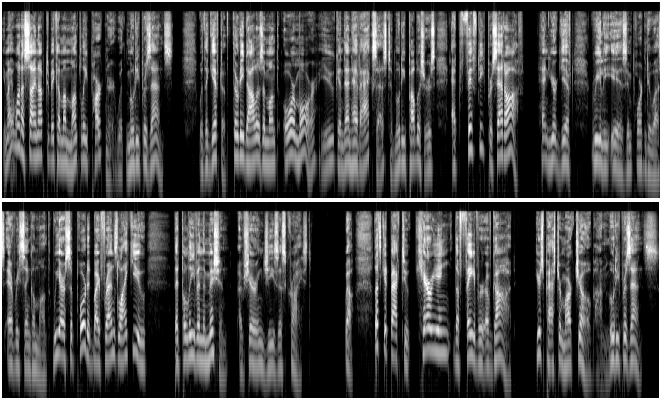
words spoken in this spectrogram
you might want to sign up to become a monthly partner with Moody Presents. With a gift of $30 a month or more, you can then have access to Moody Publishers at 50% off. And your gift really is important to us every single month. We are supported by friends like you that believe in the mission of sharing Jesus Christ. Well, let's get back to carrying the favor of God. Here's Pastor Mark Jobe on Moody Presents.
